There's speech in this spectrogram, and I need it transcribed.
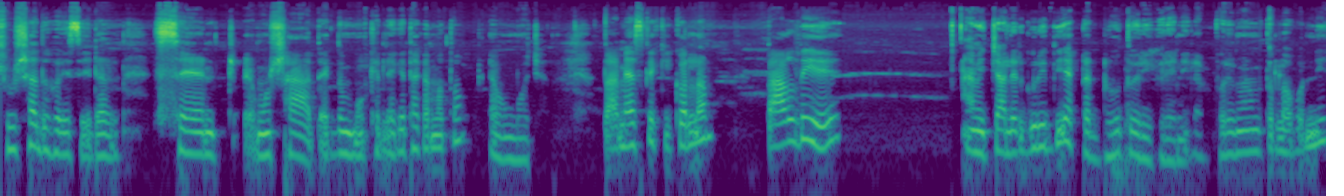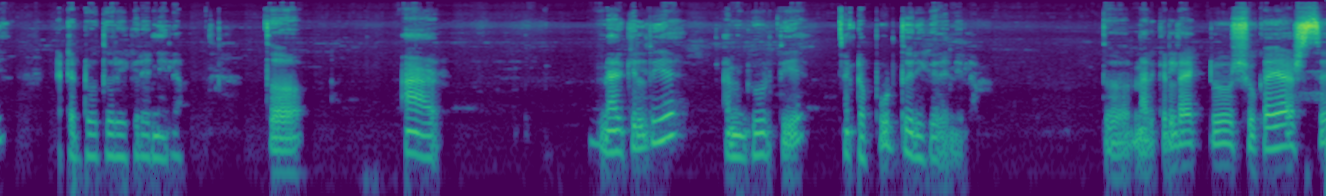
সুস্বাদু হয়েছে। এটার সেন্ট এবং স্বাদ একদম মুখে লেগে থাকার মতো এবং মজা। তো আমি আজকে কি করলাম? তাল দিয়ে আমি চালের গুঁড়ি দিয়ে একটা ডো তৈরি করে নিলাম। পরিমাণ মতো লবণ নিয়ে একটা ডো তৈরি করে নিলাম। তো, আর নারকেল দিয়ে আমি গুড় দিয়ে একটা পুর তৈরি করে নিলাম। তো, নারকেলটা একটু শুকায় আসছে,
